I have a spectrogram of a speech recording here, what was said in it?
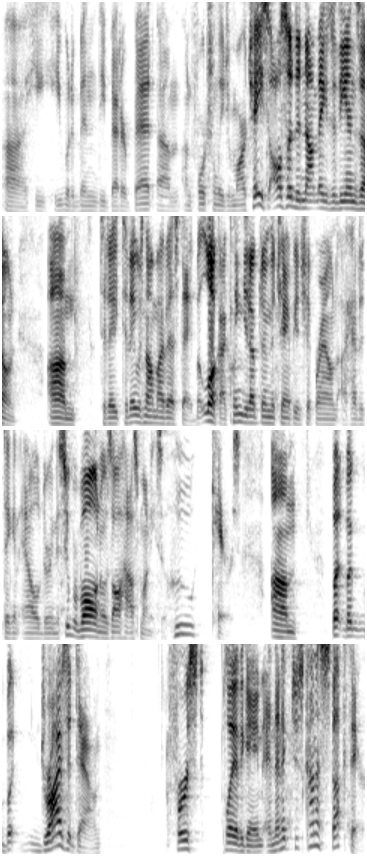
uh, he, he would have been the better bet. Um, unfortunately, Ja'Marr Chase also did not make it to the end zone. Um, today today was not my best day. But look, I cleaned it up during the championship round. I had to take an L during the Super Bowl, and it was all house money. So who cares? Um, but but but drives it down. First play of the game, and then it just kind of stuck there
